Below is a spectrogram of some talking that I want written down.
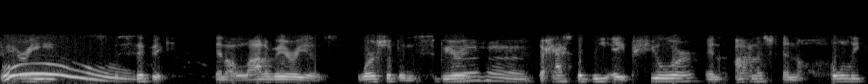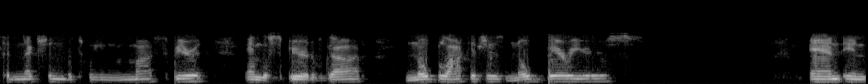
very Ooh. specific in a lot of areas. Worship in spirit. Mhm. There has to be a pure and honest and holy connection between my spirit and the spirit of God. No blockages, no barriers. And in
